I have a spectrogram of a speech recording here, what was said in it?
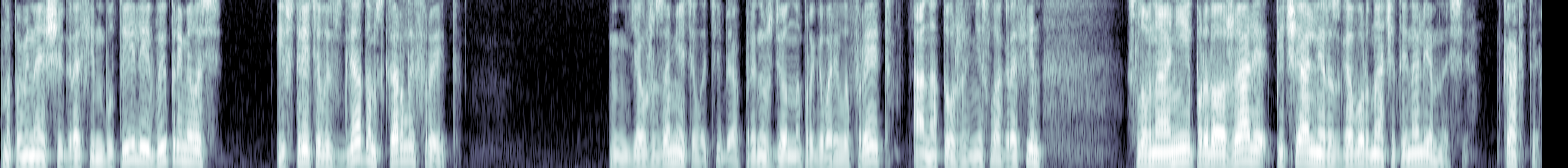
напоминающих графин бутылей, выпрямилась и встретилась взглядом с Карлой Фрейд. «Я уже заметила тебя», — принужденно проговорила Фрейд. Она тоже несла графин, словно они продолжали печальный разговор, начатый на Лемносе. «Как ты?»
